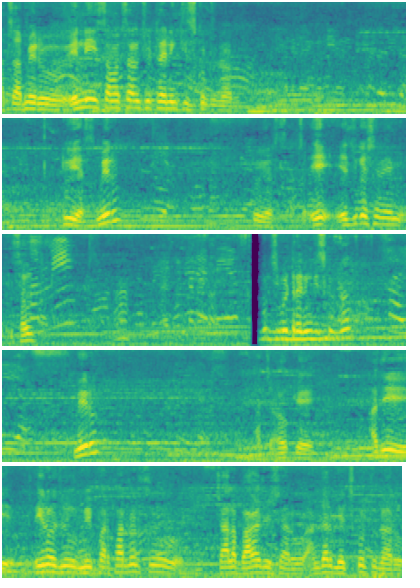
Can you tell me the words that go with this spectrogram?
అచ్చా మీరు ఎన్ని సంవత్సరాల నుంచి ట్రైనింగ్ తీసుకుంటున్నారు? టూ ఇయర్స్ మీరు? టూ ఇయర్స్ అచ్చా ఏ ఎడ్యుకేషన్ ఏమి? సౌత్ గురించి మీరు ట్రైనింగ్ తీసుకుంటున్నారు? మీరు? అచ్చా ఓకే అది ఈరోజు మీ పర్ఫార్మెన్స్ చాలా బాగా చేశారు. అందరు మెచ్చుకుంటున్నారు.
